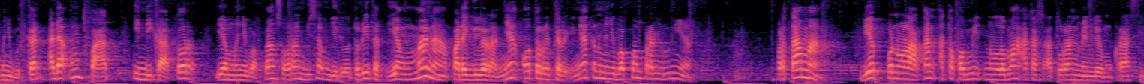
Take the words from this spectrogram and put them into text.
menyebutkan ada empat indikator yang menyebabkan seorang bisa menjadi otoriter. Yang mana pada gilirannya otoriter ini akan menyebabkan perang dunia. Pertama, dia penolakan atau komitmen lemah atas aturan main demokrasi.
